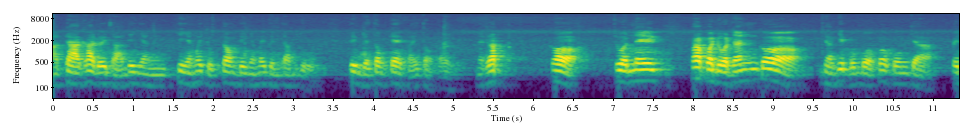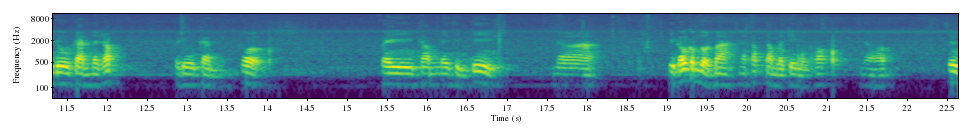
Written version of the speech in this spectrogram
อัตราค่าโดยสารที่ยังที่ยังไม่ถูกต้องที่ยังไม่เป็นธรรมอยู่ ซึ่งจะต้องแก้ไขต่อไปนะครับ ก็ส่วนในภาพประดวดนั้นก็อย่างที่ผมบอกก็คงจะไปดูกันนะครับ ไปดูกันก็ไปทำในสิ่งที่นะ ที่เขากำหนดมานะครับตามหลักเกณฑ์ของเขานะครับ ซึ่ง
